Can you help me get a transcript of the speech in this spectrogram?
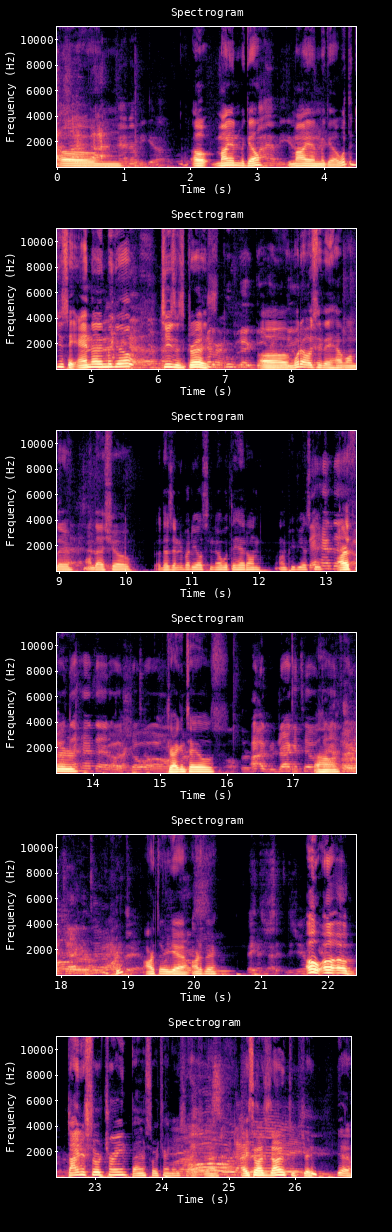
Um, Anna Miguel. oh, Maya and Miguel. Maya Miguel. Maya and Miguel. What did you say? Anna and Miguel? Jesus Christ. Um, what else did they have on there on that show? Uh, Does anybody else know what they had on on PBS They Kids? had that, Arthur, Uh, they had that uh, show. Um, Dragon Tales, uh, Dragon Tales. Uh-huh. Arthur. Arthur. Yeah, Arthur. Hey, did you did you Oh, uh, uh, Dinosaur Train. Dinosaur Train. I used to watch that. I used to watch Dinosaur Train. Yeah,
